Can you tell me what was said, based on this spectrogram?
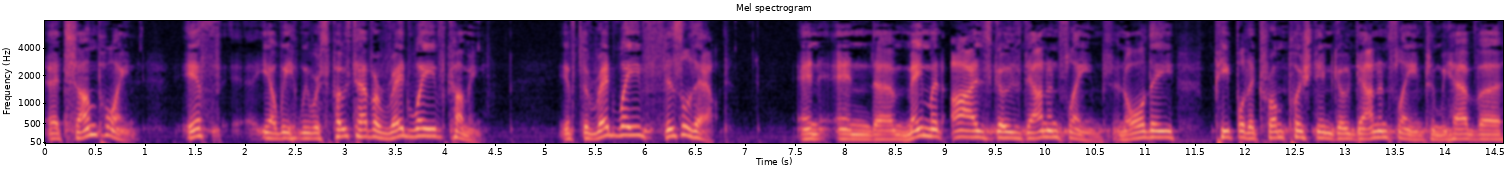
at some point, if you know, we we were supposed to have a red wave coming. If the red wave fizzles out, and and uh, Mehmet Oz goes down in flames, and all the people that Trump pushed in go down in flames, and we have uh,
